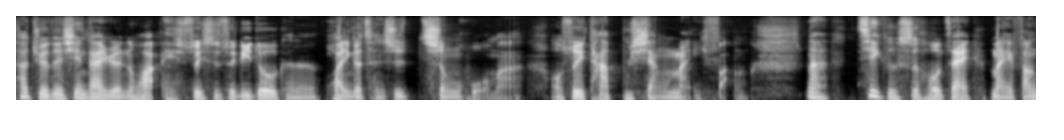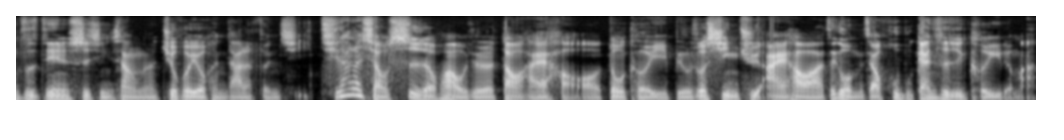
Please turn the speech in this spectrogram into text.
他觉得现代人的话，哎，随时随地都有可能换一个城市生活嘛，哦，所以他不想买房。那这个时候在买房子这件事情上呢，就会有很大的分歧。其他的小事的话，我觉得倒还好，都可以。比如说兴趣爱好啊，这个我们只要互不干涉就可以了嘛。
